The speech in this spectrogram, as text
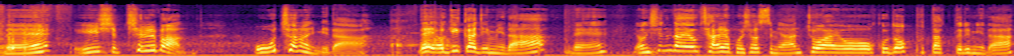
네, 27번 5,000원입니다. 네, 여기까지입니다. 네. 영신다육 잘 보셨으면 좋아요, 구독 부탁드립니다.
